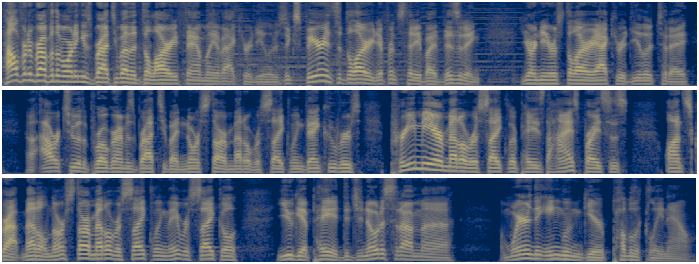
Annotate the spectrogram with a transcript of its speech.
Halford and Brough in the Morning is brought to you by the Dilawri family of Acura dealers. Experience the Dilawri difference today by visiting your nearest Dilawri Acura dealer today. Uh, hour two of the program is brought to you by North Star Metal Recycling. Vancouver's premier metal recycler pays the highest prices on scrap metal. North Star Metal Recycling, they recycle, you get paid. Did you notice that I'm uh, I'm wearing the England gear publicly now?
